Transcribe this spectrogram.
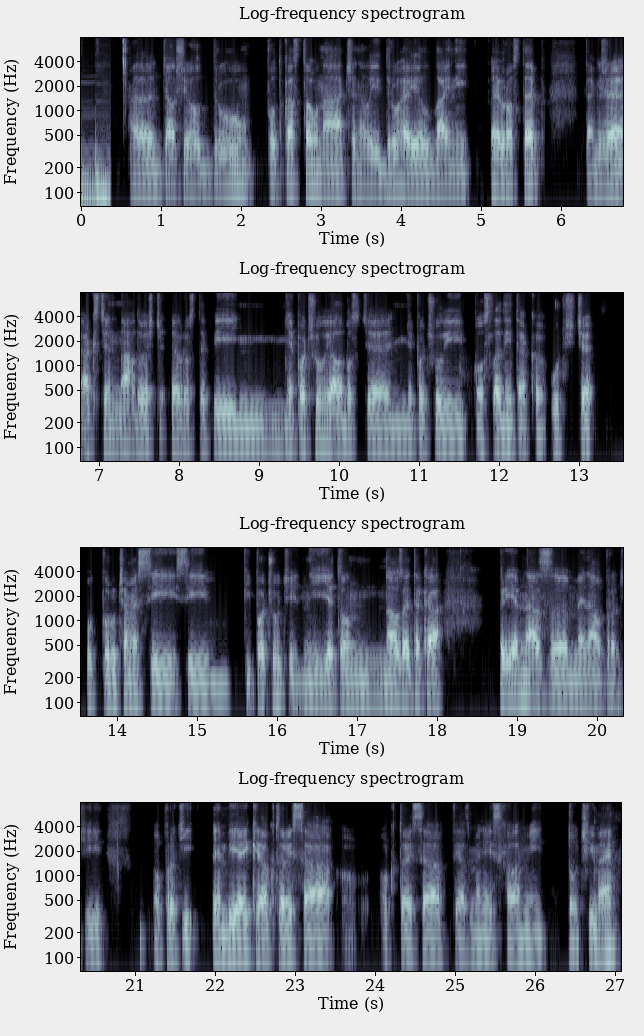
ďalšieho druhu podcastov na channeli druhej liney Eurostep. Takže ak ste náhodou ešte Eurostepy nepočuli alebo ste nepočuli posledný, tak určite odporúčame si, si vypočuť. Je to naozaj taká príjemná zmena oproti, oproti NBA, o ktorej sa, o ktorej sa viac menej s chalanmi točíme.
